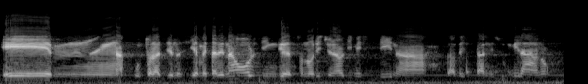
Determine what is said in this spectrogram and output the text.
e mh, appunto l'azienda si chiama Italiana Holding, sono originario di Messina, da 20 anni su Milano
